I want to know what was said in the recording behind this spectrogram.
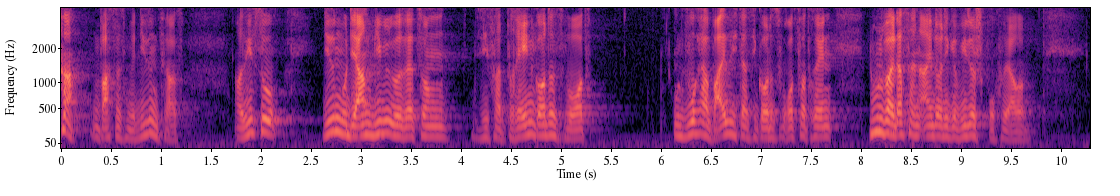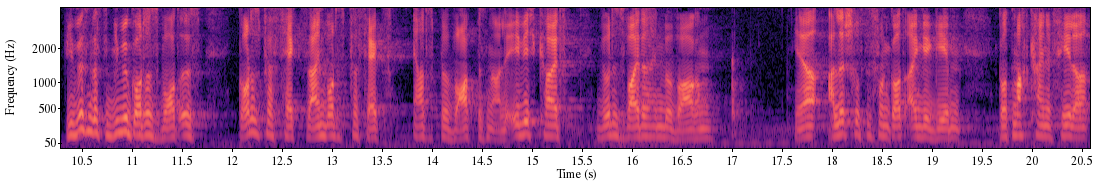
was ist mit diesem Vers? Aber siehst du, diese modernen Bibelübersetzungen, sie verdrehen Gottes Wort. Und woher weiß ich, dass sie Gottes Wort verdrehen? Nun, weil das ein eindeutiger Widerspruch wäre. Wir wissen, dass die Bibel Gottes Wort ist. Gott ist perfekt, sein Wort ist perfekt. Er hat es bewahrt bis in alle Ewigkeit, wird es weiterhin bewahren. Ja, alle Schrift ist von Gott eingegeben. Gott macht keine Fehler.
